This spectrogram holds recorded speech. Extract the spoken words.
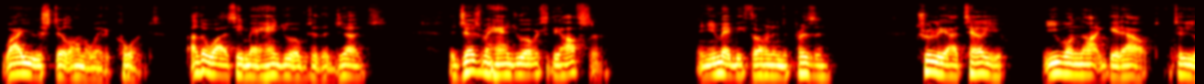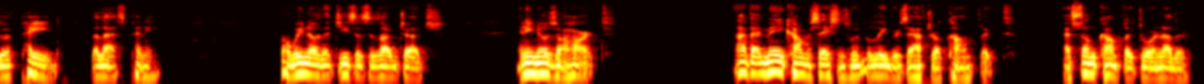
while you are still on the way to court. Otherwise, he may hand you over to the judge. The judge may hand you over to the officer, and you may be thrown into prison. Truly, I tell you, you will not get out until you have paid the last penny. Well, we know that Jesus is our judge, and he knows our heart. I've had many conversations with believers after a conflict, at some conflict or another,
